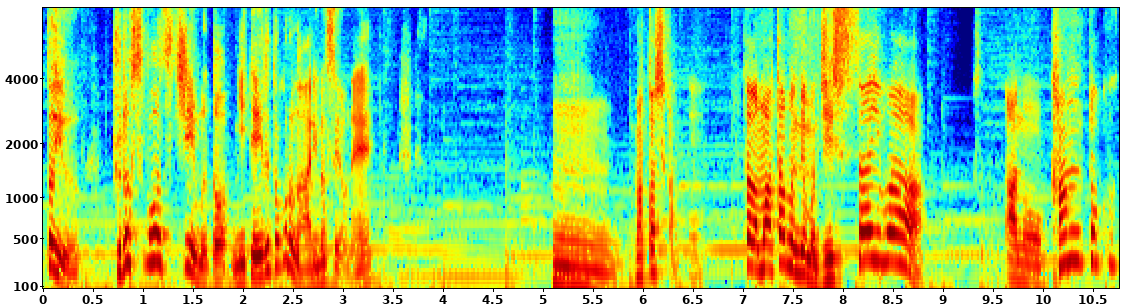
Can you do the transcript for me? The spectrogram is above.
というプロスポーツチームと似ているところがありますよね。うんまあ確かにね。ただまあ多分でも実際はあの監督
